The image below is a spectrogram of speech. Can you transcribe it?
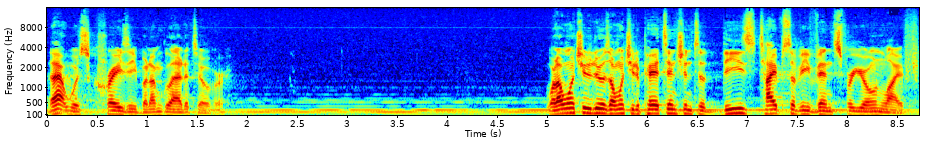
that was crazy, but I'm glad it's over. What I want you to do is, I want you to pay attention to these types of events for your own life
